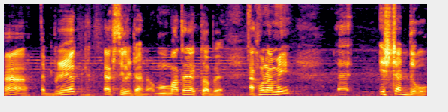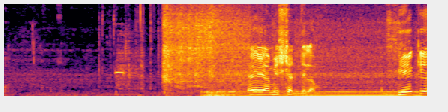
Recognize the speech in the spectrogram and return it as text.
হ্যাঁ ব্রেক অ্যাক্সিলেটার মাথায় রাখতে হবে। এখন আমি স্টার্ট দেব। এই আমি স্টার্ট দিলাম। ব্রেকে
